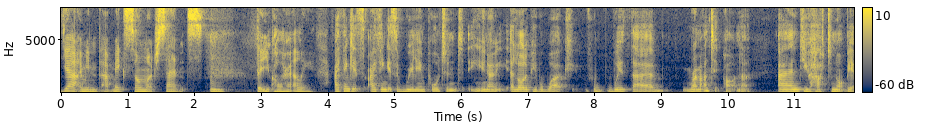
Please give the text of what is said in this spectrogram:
yeah, I mean that makes so much sense mm. that you call her Elli. I think it's I think it's a really important. You know, a lot of people work with their romantic partner, and you have to not be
